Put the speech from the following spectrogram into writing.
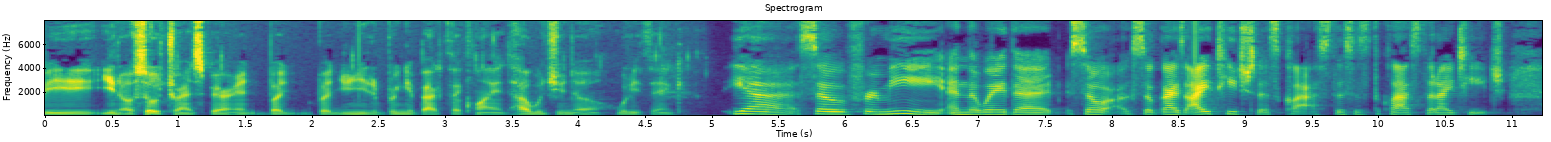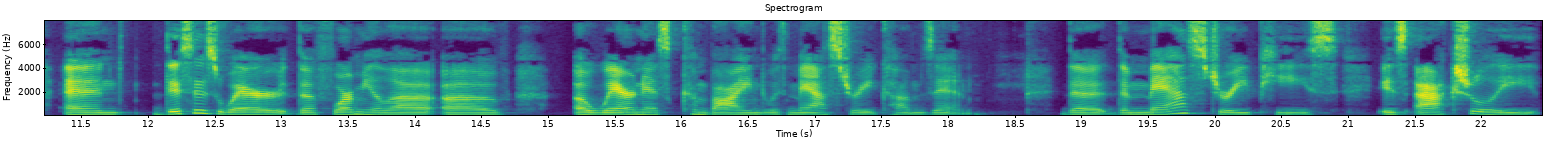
be you know so transparent, but but you need to bring it back to the client? How would you know? What do you think? Yeah. So for me, and the way that so so guys, I teach this class. This is the class that I teach, and this is where the formula of awareness combined with mastery comes in. the The mastery piece is actually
